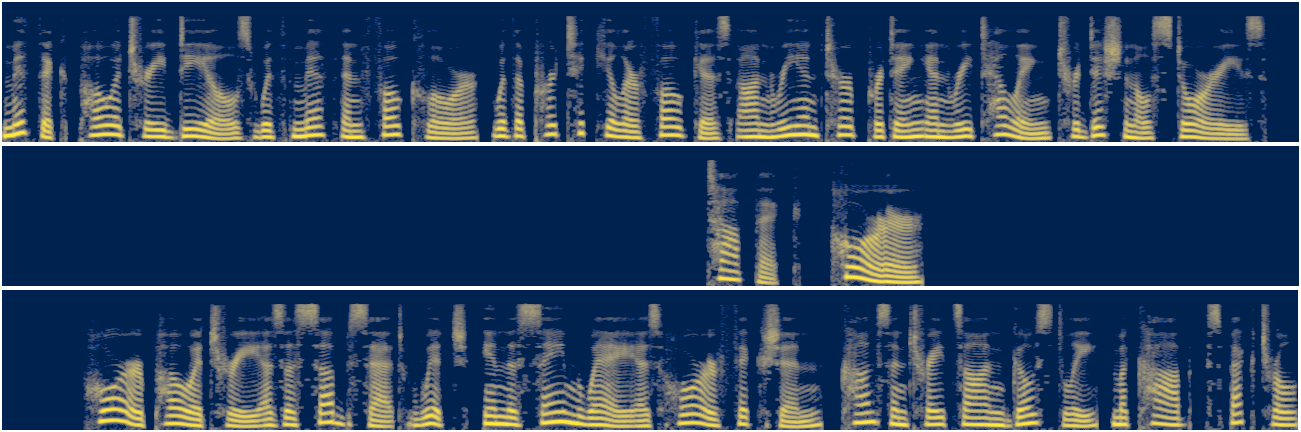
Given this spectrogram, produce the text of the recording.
Mythic poetry deals with myth and folklore, with a particular focus on reinterpreting and retelling traditional stories. Horror Horror poetry is a subset which, in the same way as horror fiction, concentrates on ghostly, macabre, spectral,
